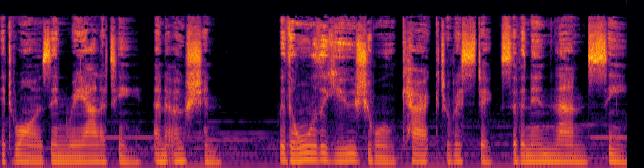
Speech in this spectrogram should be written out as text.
It was in reality an ocean with all the usual characteristics of an inland sea,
